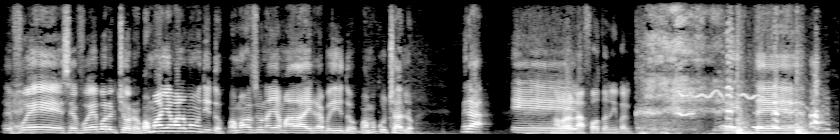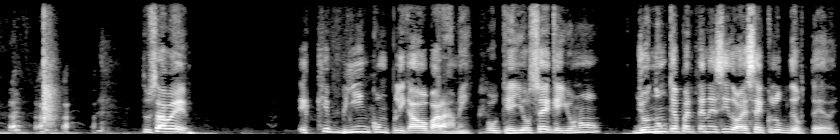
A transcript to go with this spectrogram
Se fue, se fue por el chorro. Vamos a llamarlo un momentito. Vamos a hacer una llamada ahí rapidito. Vamos a escucharlo. Mira, eh, No abran la foto ni para el. Este, tú sabes, es que es bien complicado para mí, porque yo sé que yo no, yo nunca he pertenecido a ese club de ustedes.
